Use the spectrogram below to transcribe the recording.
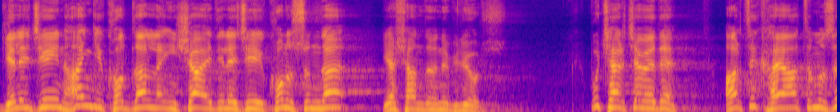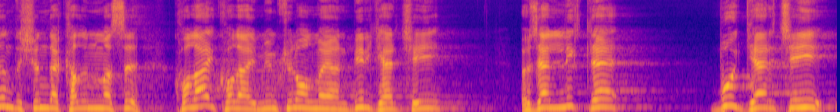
geleceğin hangi kodlarla inşa edileceği konusunda yaşandığını biliyoruz. Bu çerçevede artık hayatımızın dışında kalınması kolay kolay mümkün olmayan bir gerçeği özellikle bu gerçeği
